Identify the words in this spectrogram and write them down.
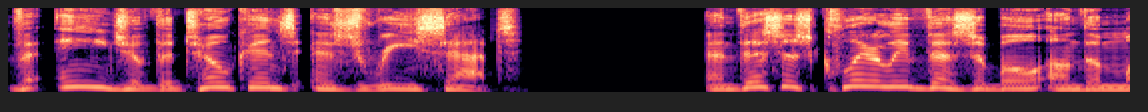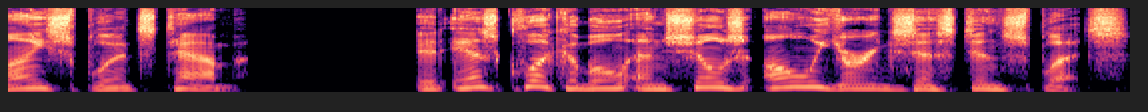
the age of the tokens is reset. And this is clearly visible on the My Splits tab. It is clickable and shows all your existing splits.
